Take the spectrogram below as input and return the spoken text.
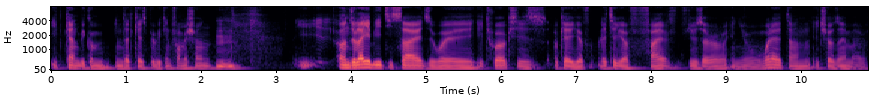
it can become in that case public information. Mhm. On the liability side, the way it works is okay. You have let's say you have five user in your wallet, and each of them have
